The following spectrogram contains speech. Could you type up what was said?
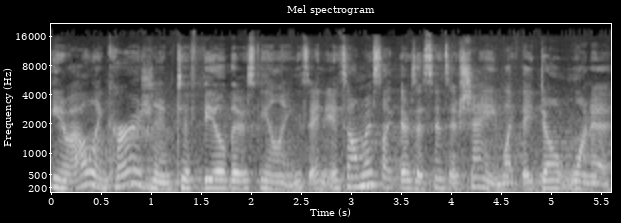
you know, I'll encourage them to feel those feelings, and it's almost like there's a sense of shame, like they don't want to,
